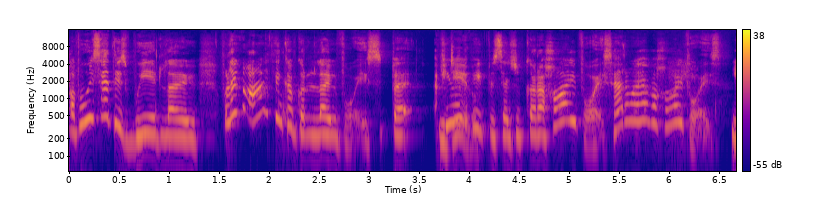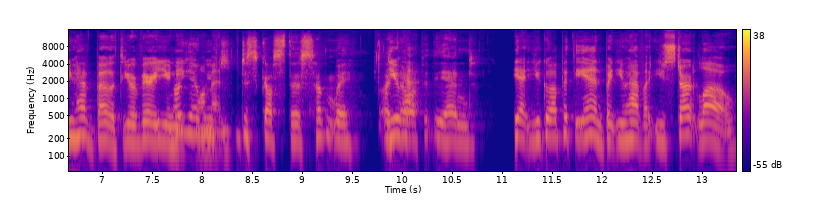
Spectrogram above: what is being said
I've always had this weird low. Well, I think I've got a low voice, but a few other people said you've got a high voice. How do I have a high voice? You have both. You're a very unique oh, yeah, woman. We've discussed this, haven't we? I you go ha- up at the end. Yeah, you go up at the end, but you have a you start low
